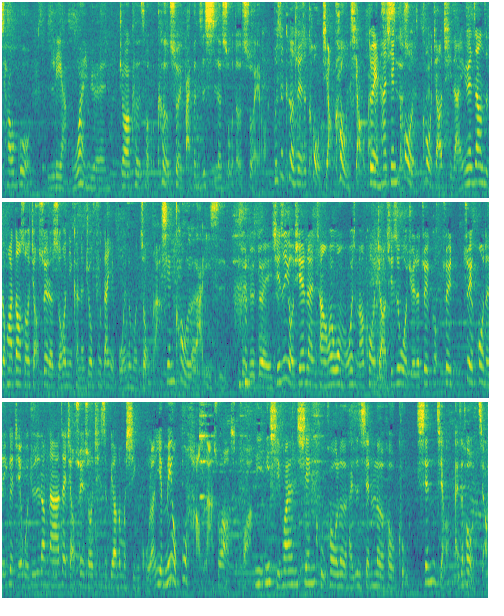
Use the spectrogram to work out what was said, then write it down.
超过。两万元就要课抽课税百分之十的所得税哦，不是课税是扣缴，扣缴，对他先扣扣缴起来，因为这样子的话，到时候缴税的时候，你可能就负担也不会那么重啦。先扣了啦，意思。对对对，其实有些人常常会问我们为什么要扣缴，其实我觉得最最最后的一个结果就是让大家在缴税的时候，其实不要那么辛苦了，也没有不好啦。说老实话，你你喜欢先苦后乐，还是先乐后苦？先缴还是后缴？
